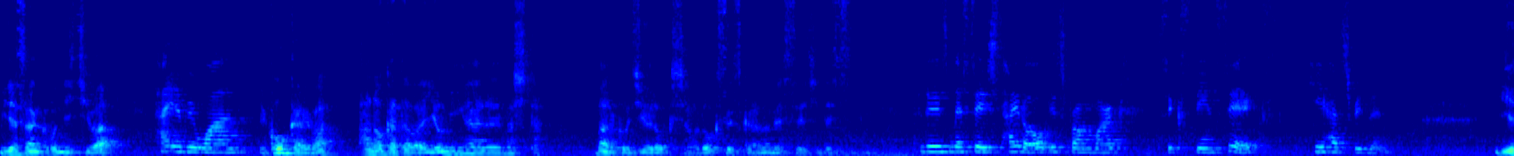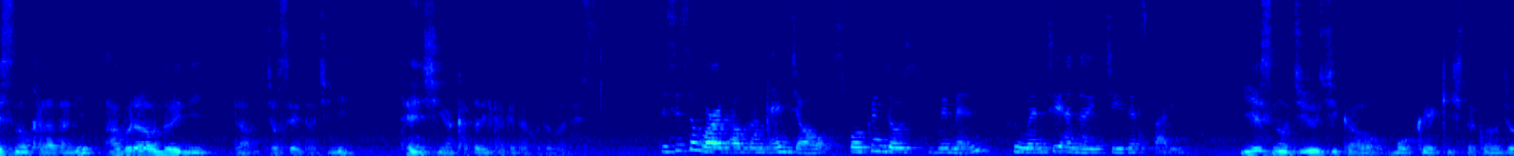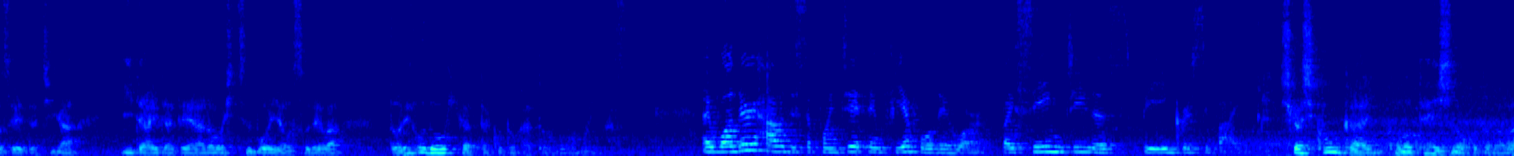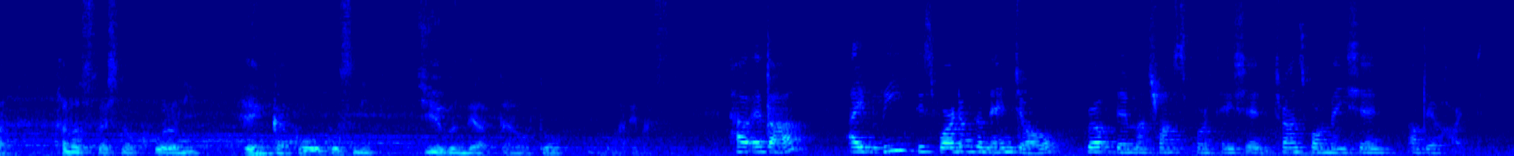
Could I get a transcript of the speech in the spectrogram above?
皆さんこんにちは Hi everyone. 今回はあの方はよみがえられましたマルコ16章6節からのメッセージです Today's message title is from Mark 16:6. He has risen. イエスの体に油を塗りに行った女性たちに天使が語りかけた言葉です This is a word of an angel spoken to those women who went to anoint Jesus' body. イエスの十字架を目撃したこの女性たちが偉大だであろう失望や恐れはどれほど大きかったことかと思います I wonder how disappointed and fearful they were by seeing Jesus being crucified. しかし今回この天使の言葉は彼女たちの心に変革を起こすに十分であったろうと思われます However, I believe this word of an angel brought them a transportation, transformation of their heart.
